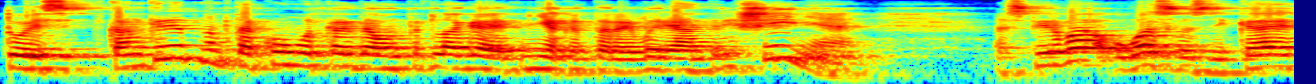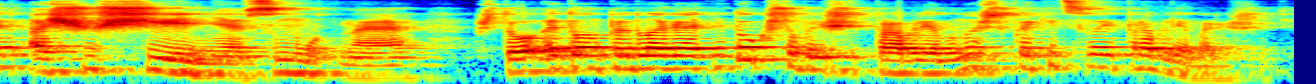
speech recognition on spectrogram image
То есть в конкретном таком вот, когда он предлагает некоторый вариант решения, сперва у вас возникает ощущение смутное, что это он предлагает не только, чтобы решить проблему, но и чтобы какие-то свои проблемы решить.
